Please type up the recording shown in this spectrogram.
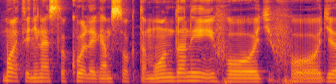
Majtényi László kollégám szokta mondani, hogy, hogy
